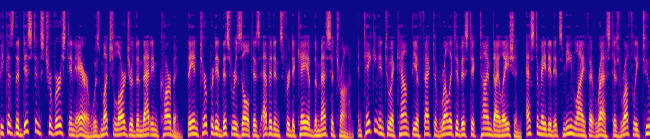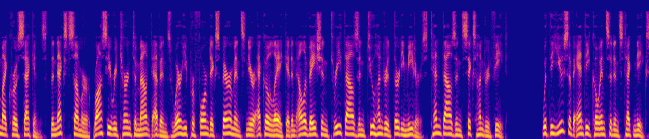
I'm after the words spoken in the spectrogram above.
Because the distance traversed in air was much larger than that in carbon, they interpreted this result as evidence for decay of the mesotron, and taking into account the effect of relativistic time dilation, estimated its mean life at rest as roughly 2 microseconds. The next summer, Rossi returned to Mount Evans where he performed experiments near Echo Lake at an elevation 3,230 meters (10,600 feet). With the use of anti-coincidence techniques,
